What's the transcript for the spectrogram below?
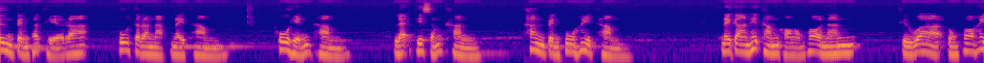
ึ่งเป็นพระเถระผู้ตระหนักในธรรม ผู้เห็นธรรม และที่สำคัญท่านเป็นผู้ให้ธรรม ในการให้ธรรมของหลวงพ่อนั้น ถือว่าหลวงพ่อให้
